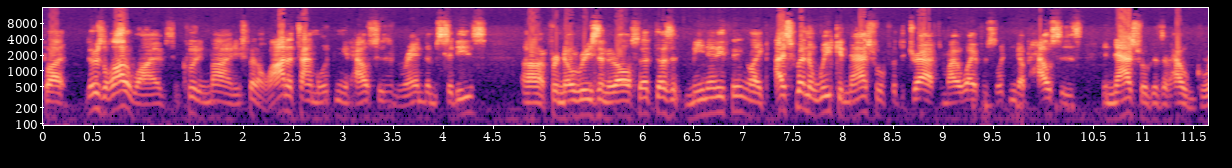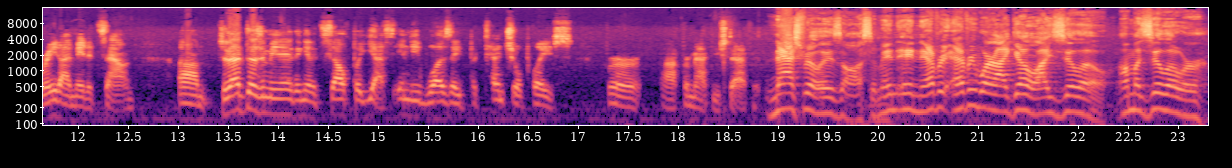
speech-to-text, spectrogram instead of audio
but there's a lot of wives, including mine, who spend a lot of time looking at houses in random cities uh, for no reason at all. So that doesn't mean anything. Like I spent a week in Nashville for the draft, and my wife was looking up houses in Nashville because of how great I made it sound. Um, so that doesn't mean anything in itself. But yes, Indy was a potential place for uh, for Matthew Stafford. Nashville is awesome, and, and every everywhere I go, I Zillow. I'm a Zillower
